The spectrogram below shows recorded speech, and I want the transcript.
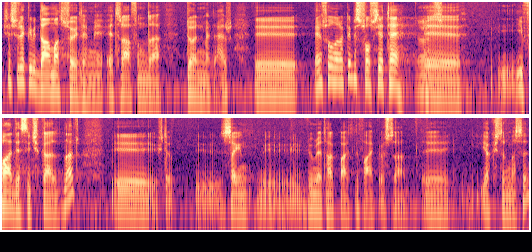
İşte sürekli bir damat söylemi etrafında dönmeler. E, en son olarak da bir sosyete e, ifadesi çıkardılar. İşte Sayın Cumhuriyet Halk Partili Faik Öztürk'ün e, yakıştırması.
